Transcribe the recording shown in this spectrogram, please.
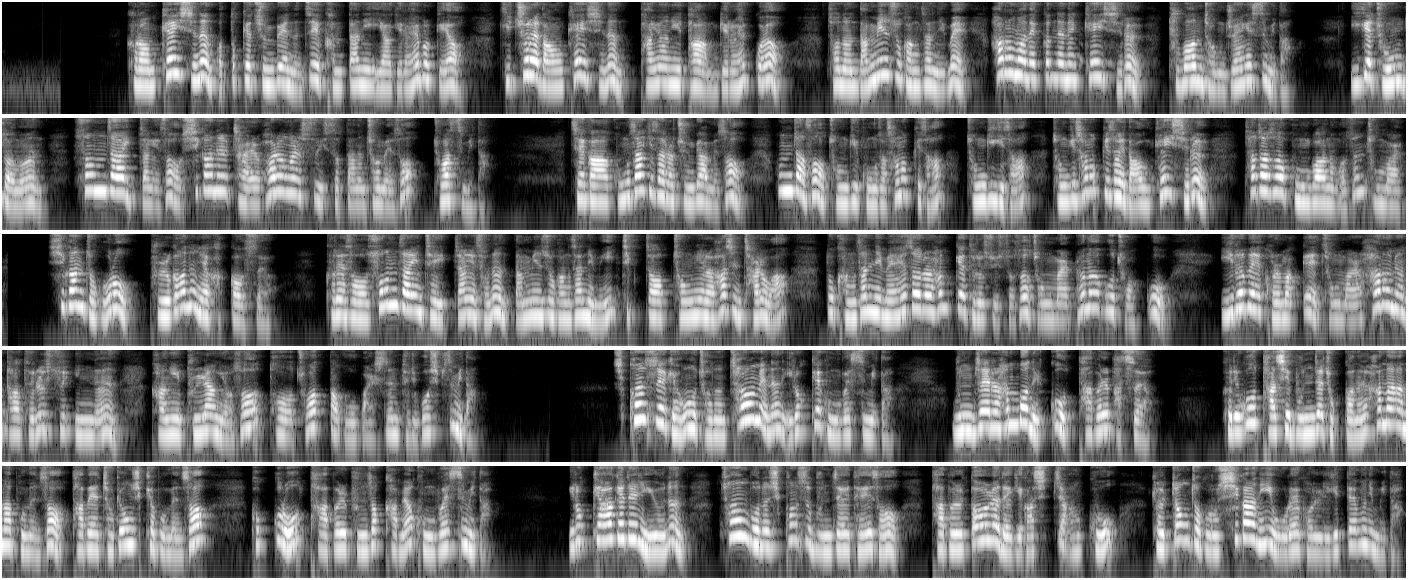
그럼 K씨는 어떻게 준비했는지 간단히 이야기를 해볼게요. 기출에 나온 K씨는 당연히 다 암기를 했고요. 저는 남민수 강사님의 하루 만에 끝내는 K씨를 두 번 정주행했습니다. 이게 좋은 점은 수험자 입장에서 시간을 잘 활용할 수 있었다는 점에서 좋았습니다. 제가 공사 기사를 준비하면서 혼자서 전기 공사 산업 기사, 전기 기사, 전기 산업 기사에 나온 K씨를 찾아서 공부하는 것은 정말 시간적으로 불가능에 가까웠어요. 그래서 수험자인 제 입장에서는 남민수 강사님이 직접 정리를 하신 자료와 또 강사님의 해설을 함께 들을 수 있어서 정말 편하고 좋았고 이름에 걸맞게 정말 하루면 다 들을 수 있는 강의 분량이어서 더 좋았다고 말씀드리고 싶습니다. 시퀀스의 경우 저는 처음에는 이렇게 공부했습니다. 문제를 한 번 읽고 답을 봤어요. 그리고 다시 문제 조건을 하나하나 보면서 답에 적용시켜 보면서 거꾸로 답을 분석하며 공부했습니다. 이렇게 하게 된 이유는 처음 보는 시퀀스 문제에 대해서 답을 떠올려내기가 쉽지 않고 결정적으로 시간이 오래 걸리기 때문입니다.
